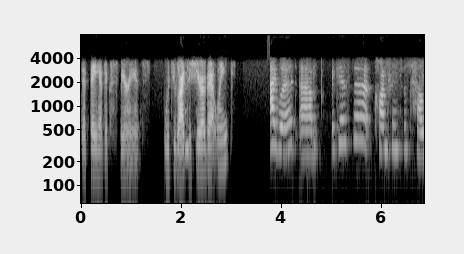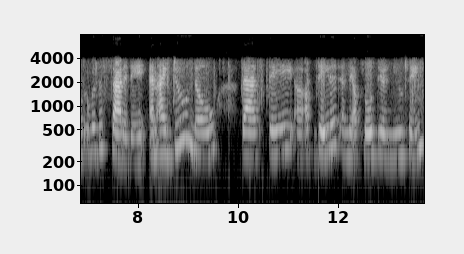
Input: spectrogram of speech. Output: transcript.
that they have experienced. Would you like to mm-hmm. share that link? I would, um, because the conference was held over this Saturday, and I do know that they uh, updated and they upload their new things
